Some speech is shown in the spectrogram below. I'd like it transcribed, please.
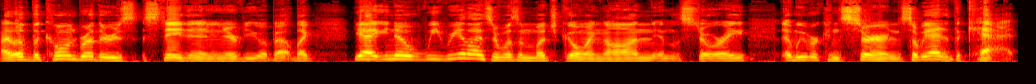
I love the Coen Brothers stated in an interview about like, yeah, you know, we realized there wasn't much going on in the story, and we were concerned, so we added the cat.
